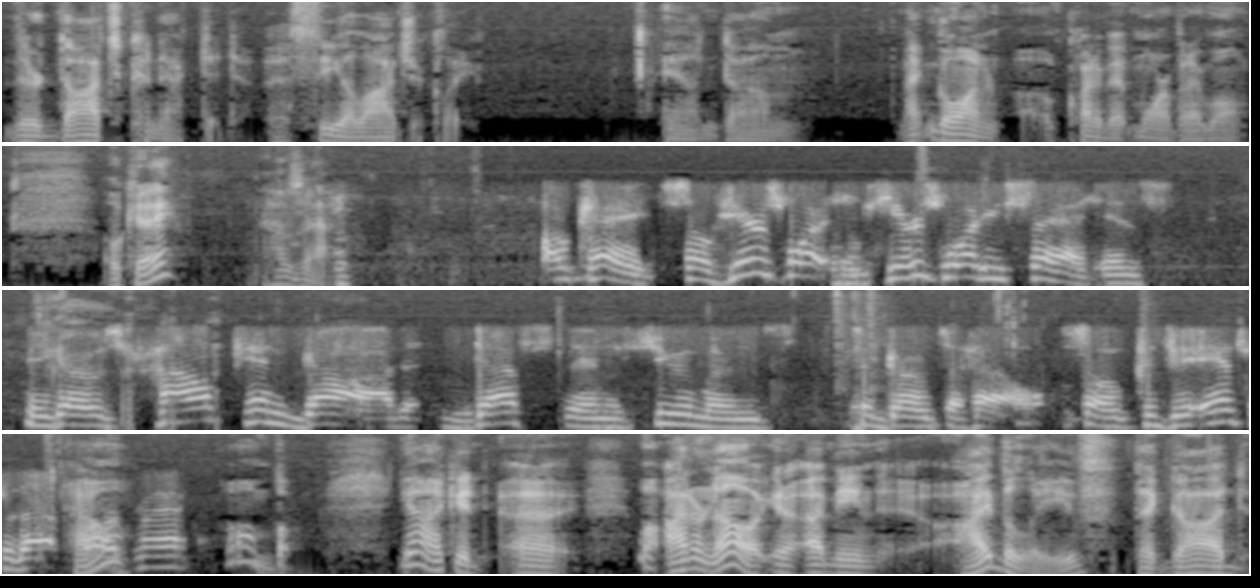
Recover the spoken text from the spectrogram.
their dots connected uh, theologically. And um, I can go on quite a bit more, but I won't. Okay? How's that? Okay, so here's what here's what he said is he goes, How can God destine humans to go to hell? So could you answer that How? part, Matt? Oh, yeah, I could. Uh, well, I don't know. You know. I mean, I believe that God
